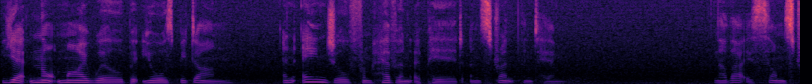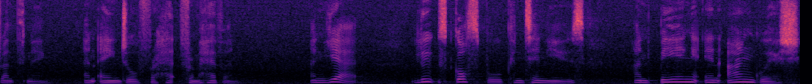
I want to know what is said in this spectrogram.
Yet not my will, but yours be done, an angel from heaven appeared and strengthened him. Now that is some strengthening, an angel from heaven. And yet, Luke's gospel continues, and being in anguish,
